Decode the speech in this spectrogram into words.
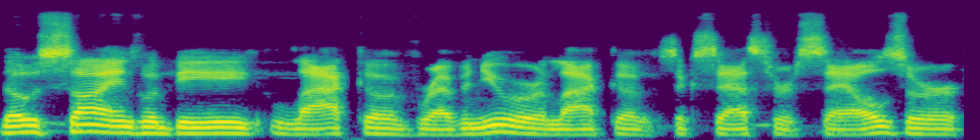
those signs would be lack of revenue or lack of success or sales or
